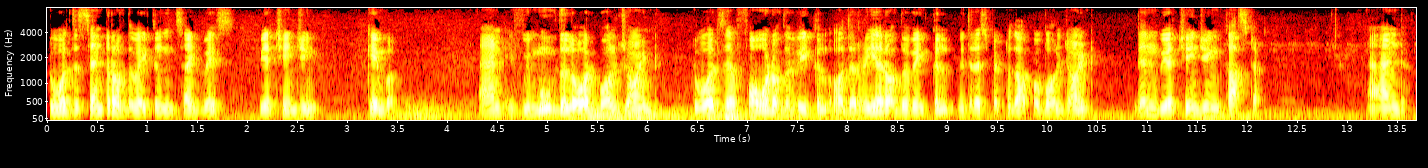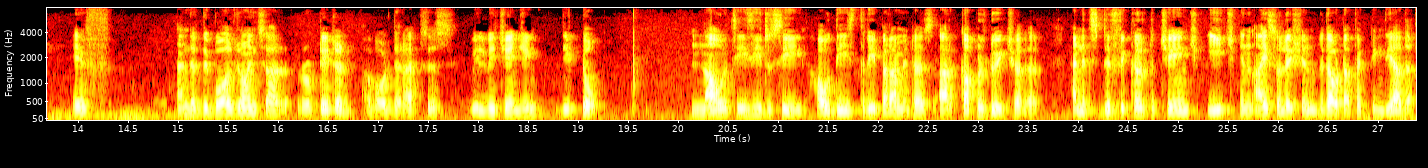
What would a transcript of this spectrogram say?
towards the center of the vehicle in sideways, we are changing camber. And if we move the lower ball joint towards the forward of the vehicle or the rear of the vehicle with respect to the upper ball joint, then we are changing caster. And if and if the ball joints are rotated about their axis, we'll be changing the toe. Now it's easy to see how these three parameters are coupled to each other and it's difficult to change each in isolation without affecting the other.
